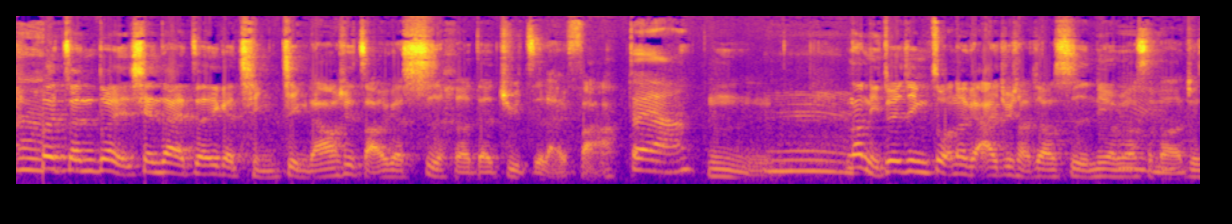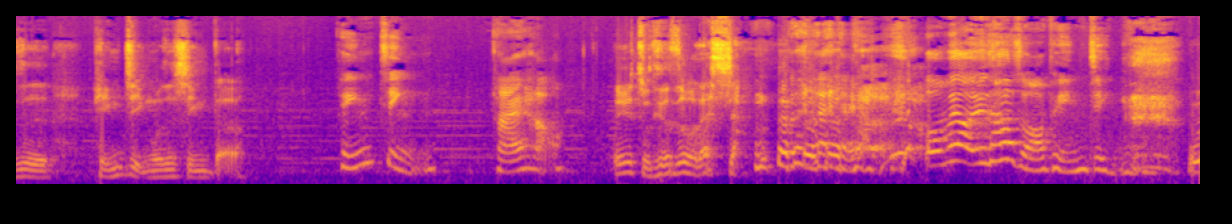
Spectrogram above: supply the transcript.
嗯、会针对现在这一个情境，然后去找一个适合的句子来发。对啊，嗯嗯。那你最近做那个 IG 小教室，你有没有什么就是瓶颈或是心得？瓶颈还好，因为主题都是我在想。对，我没有遇到什么瓶颈。我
